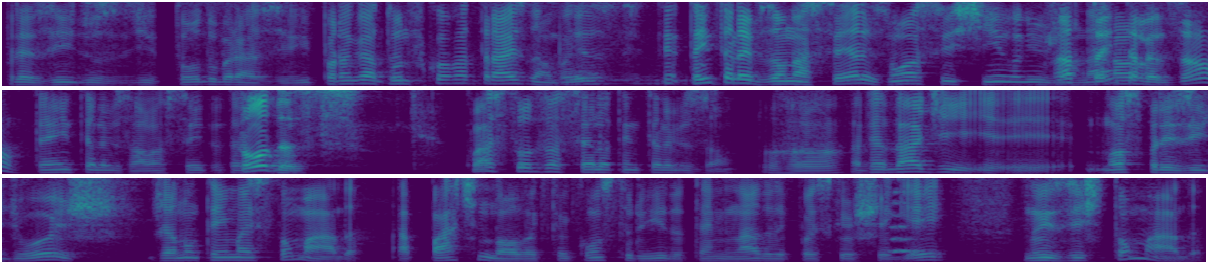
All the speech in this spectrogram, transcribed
Presídios de todo o Brasil. E Porangatu não ficou atrás, não. Eles tem, tem, televisão na cela, eles vão assistindo ali o jornal. Ah, tem televisão? Tem televisão, aceita televisão. Todas? Quase todas as celas têm televisão. Uhum. Na verdade, nosso presídio hoje já não tem mais tomada. A parte nova que foi construída, terminada depois que eu cheguei, não existe tomada.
